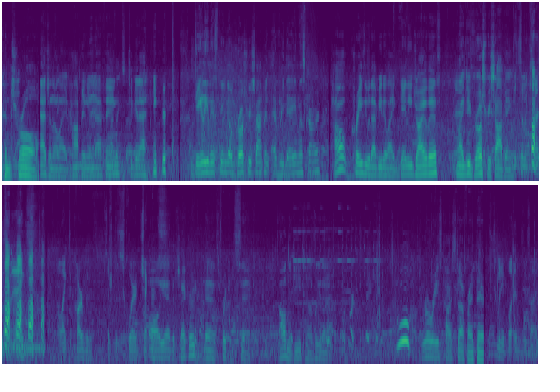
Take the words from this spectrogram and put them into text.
control. Imagine though, like hopping in that thing to get out of here. Daily this thing go grocery shopping every day in this car. How crazy would that be to like daily drive this and like do grocery shopping? Get some expensive eggs. I like the carbon. It's like the squared checkers. Oh yeah, the checkered. Yeah, it's freaking sick. All the details. Look at that. Woo! Real race car stuff right there. Too many buttons inside.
